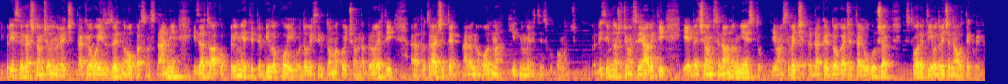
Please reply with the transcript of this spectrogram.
I prije svega što vam želim reći, dakle ovo je izuzetno opasno stanje i zato ako primijetite bilo koji od ovih simptoma koji ću vam nabrojati, potražite naravno odmah hitnu medicinsku pomoć. Prvi simptom što će vam se javiti je da će vam se na onom mjestu gdje vam se već dakle, događa taj ugrušak stvoriti određena oteklina.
